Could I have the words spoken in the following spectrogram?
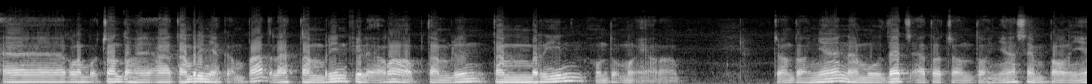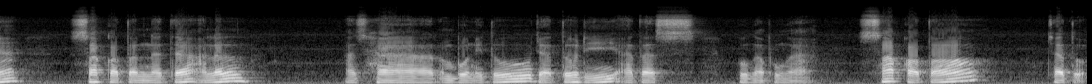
uh, kelompok contoh uh, tamrin yang keempat adalah tamrin fil i'rab, tamrin tamrin untuk mengi'rab. Contohnya namudaj atau contohnya sampelnya saqatan nada alal azhar embun itu jatuh di atas bunga-bunga. Sakoto jatuh.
